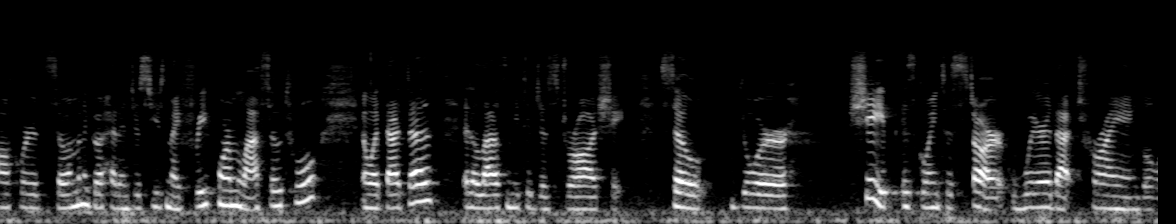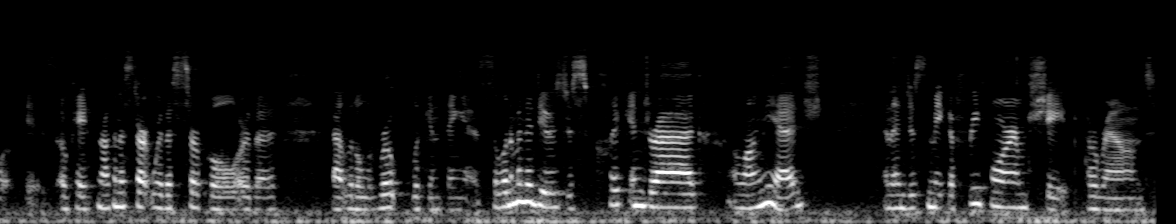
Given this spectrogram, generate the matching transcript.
awkward, so I'm going to go ahead and just use my freeform lasso tool. And what that does, it allows me to just draw a shape. So your shape is going to start where that triangle is. Okay, it's not going to start where the circle or the that little rope looking thing is. So what I'm going to do is just click and drag along the edge and then just make a freeform shape around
